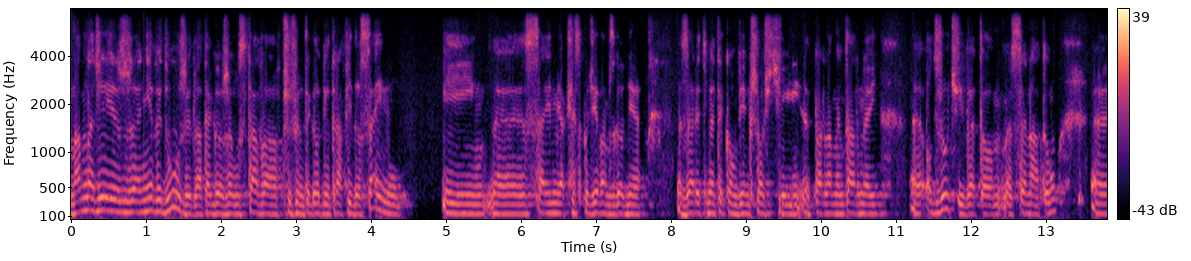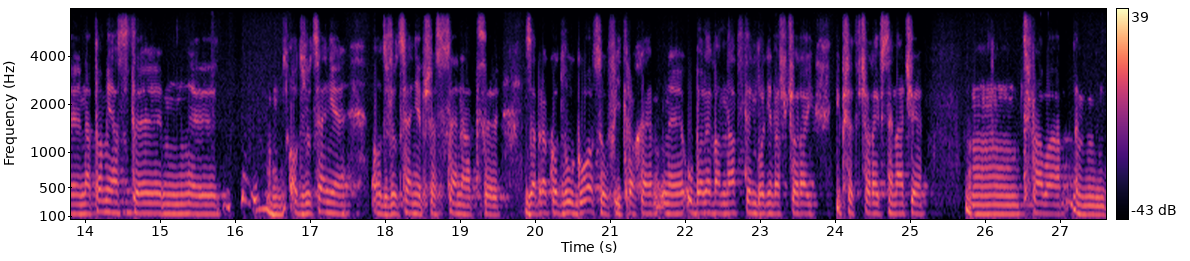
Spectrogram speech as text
Mam nadzieję, że nie wydłuży, dlatego że ustawa w przyszłym tygodniu trafi do Sejmu i e, Sejm, jak się spodziewam, zgodnie z arytmetyką większości parlamentarnej e, odrzuci weto Senatu. E, natomiast odrzucenie, odrzucenie przez Senat zabrakło dwóch głosów i trochę ubolewam nad tym, ponieważ wczoraj i przedwczoraj w Senacie mm, trwała mm,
